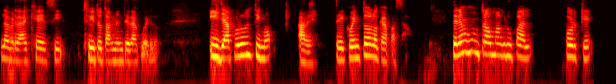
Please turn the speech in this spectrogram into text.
La verdad es que sí, estoy totalmente de acuerdo. Y ya por último, a ver, te cuento lo que ha pasado. Tenemos un trauma grupal porque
